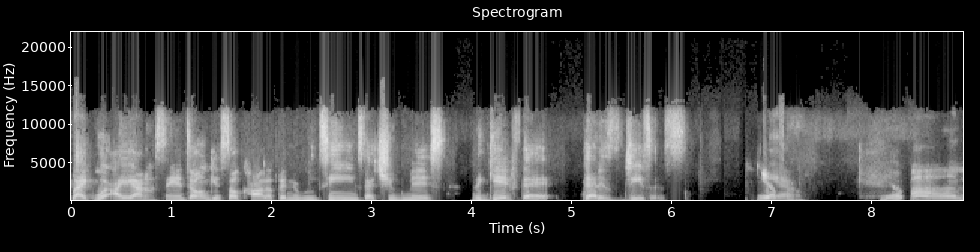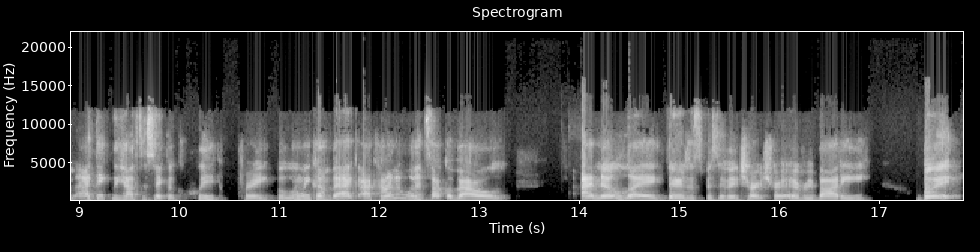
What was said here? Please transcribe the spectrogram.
like what Ayana was saying, don't get so caught up in the routines that you miss the gift that that is Jesus. Yep. Yeah. Yep. Um, I think we have to take a quick break, but when we come back, I kind of want to talk about. I know, like, there's a specific church for everybody, but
